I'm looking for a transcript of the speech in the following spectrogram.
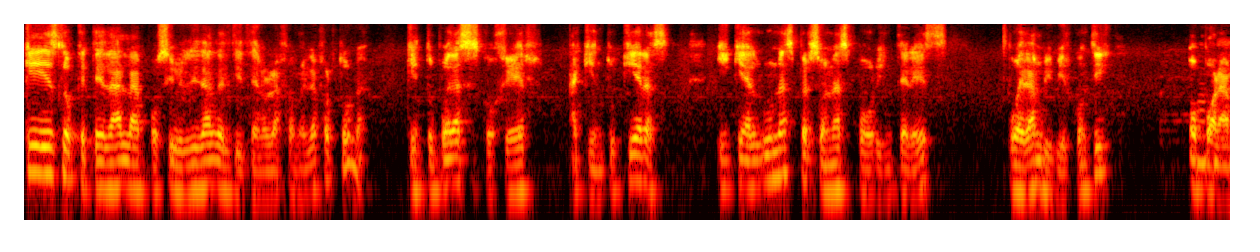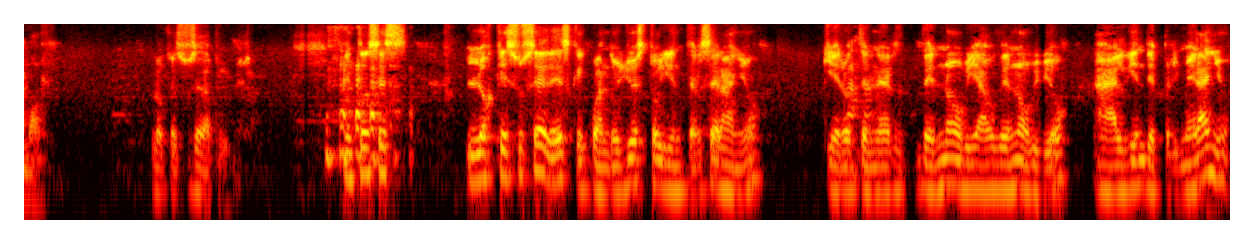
¿Qué es lo que te da la posibilidad del dinero, la fama y la fortuna? Que tú puedas escoger a quien tú quieras y que algunas personas por interés puedan vivir contigo o por amor, lo que suceda primero. Entonces, lo que sucede es que cuando yo estoy en tercer año, quiero tener de novia o de novio a alguien de primer año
